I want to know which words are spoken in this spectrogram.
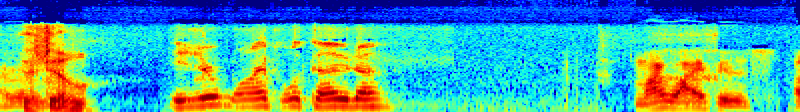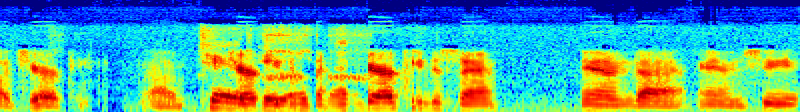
I really They do. Is your wife Lakota? My wife is uh, Cherokee. Uh, Cherokee. Cherokee okay. descent, Cherokee descent, and uh, and she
